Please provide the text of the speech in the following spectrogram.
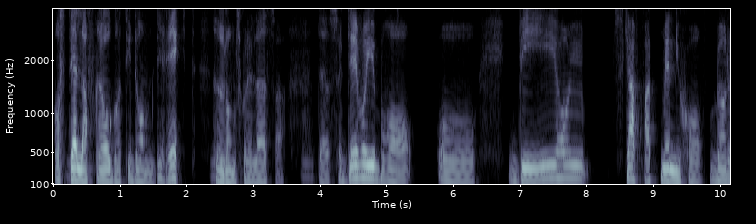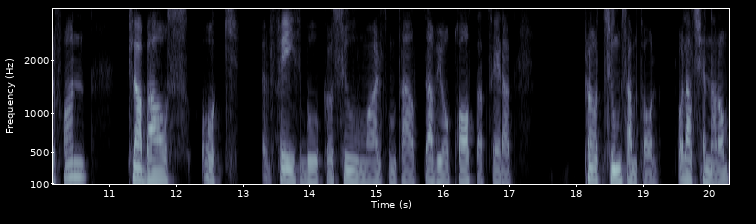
och ställa frågor till dem direkt hur de skulle lösa Mm. det. Så det var ju bra. Och vi har ju skaffat människor både från Clubhouse och Facebook och Zoom och allt sånt här där vi har pratat sedan på ett Zoom-samtal och lärt känna dem.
